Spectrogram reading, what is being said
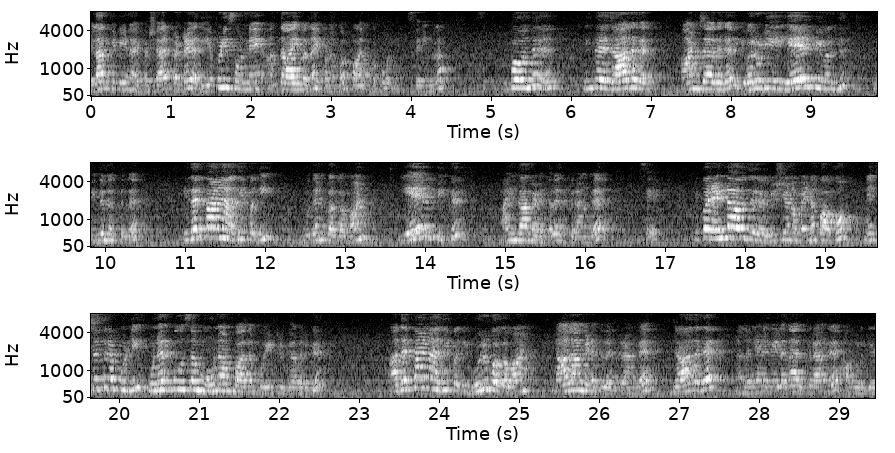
எல்லாருக்கிட்டையும் நான் இப்போ ஷேர் பண்றேன். அது எப்படி சொன்னேன் அந்த ஆய்வை தான் இப்போ நம்ம பார்க்க போறோம். சரிங்களா? இப்போ வந்து இந்த ஜாதகர் ஆண் ஜாதகர் இவருடைய ஏஎல்பி வந்து மிதுனத்துல. இதற்கான அதிபதி புதன் பகவான். ஏஎல்பிக்கு ஐந்தாம் இடத்துல இருக்கிறாங்க. சரி. இப்போ ரெண்டாவது விஷயம் நம்ம என்ன பார்ப்போம்? நட்சத்திர புள்ளி புனர்பூசம் மூணாம் பாதம் போயிட்டு இருக்கு அவருக்கு. அதற்கான அதிபதி குரு பகவான் நாலாம் இடத்துல இருக்கிறாங்க. ஜாதகர் நல்ல நிலைமையில தான் இருக்கிறாங்க. அவங்களுக்கு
